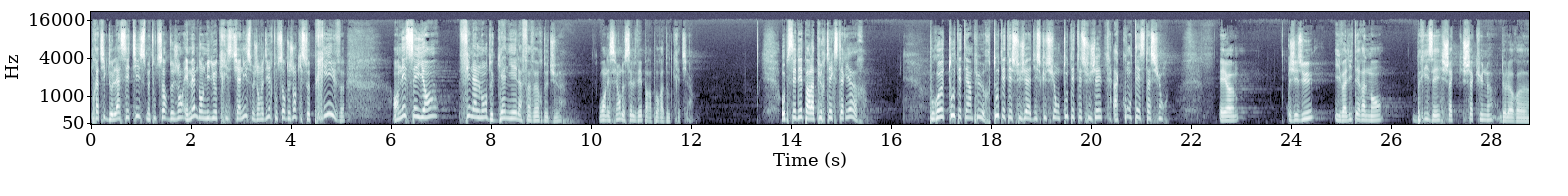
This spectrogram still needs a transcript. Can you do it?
pratiquent de l'ascétisme, toutes sortes de gens, et même dans le milieu christianisme, j'ai envie de dire, toutes sortes de gens qui se privent en essayant finalement de gagner la faveur de Dieu ou en essayant de s'élever par rapport à d'autres chrétiens. Obsédés par la pureté extérieure, pour eux, tout était impur, tout était sujet à discussion, tout était sujet à contestation. Et euh, Jésus, il va littéralement briser chacune de leurs euh,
